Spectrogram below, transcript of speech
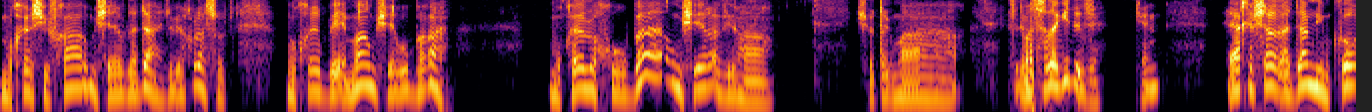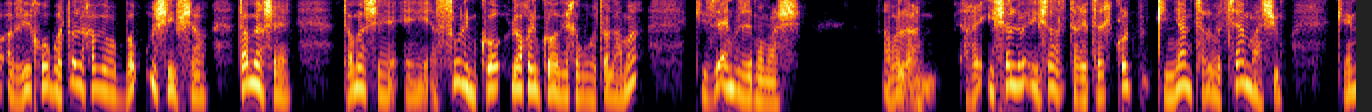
מוכר שפחה ומשאר ולדה, את זה הוא יכול לעשות. מוכר בהמה ומשאר עוברה. מוכר לו חורבה ומשאר אווירה. שואלת הגמרא, למה צריך להגיד את זה, כן? איך אפשר לאדם למכור אבי חורבתו לחברו? ברור שאי אפשר. אתה אומר, ש... אתה אומר שאסור למכור, לא יכול למכור אבי חורבתו, למה? כי זה אין בזה ממש. אבל הרי אי אפשר, אי אפשר, הרי צריך, כל קניין צריך לבצע משהו, כן?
